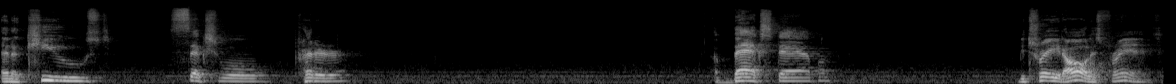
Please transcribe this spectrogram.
an accused sexual predator, a backstabber, betrayed all his friends.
